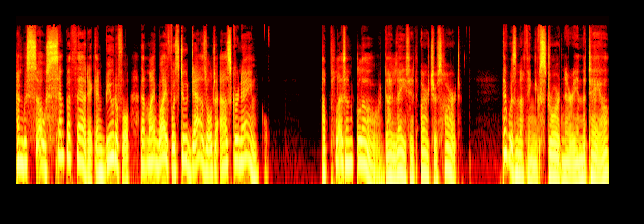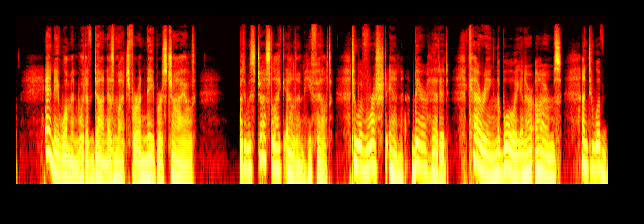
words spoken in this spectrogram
and was so sympathetic and beautiful that my wife was too dazzled to ask her name. A pleasant glow dilated Archer's heart. There was nothing extraordinary in the tale. Any woman would have done as much for a neighbor's child. But it was just like Ellen, he felt, to have rushed in, bareheaded, carrying the boy in her arms, and to have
